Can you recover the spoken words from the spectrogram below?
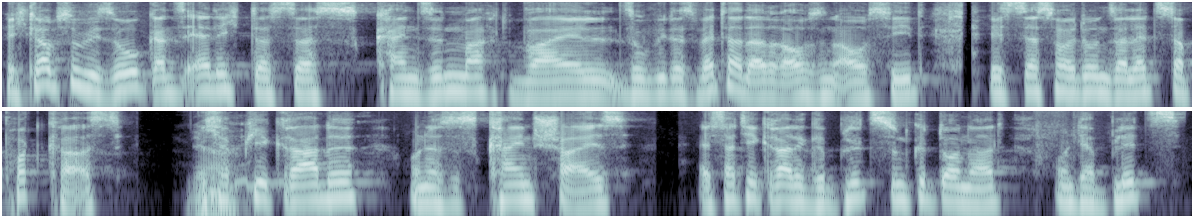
Ich glaube sowieso, ganz ehrlich, dass das keinen Sinn macht, weil so wie das Wetter da draußen aussieht, ist das heute unser letzter Podcast. ja. Ich habe hier gerade, und das ist kein Scheiß, es hat hier gerade geblitzt und gedonnert und der Blitz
